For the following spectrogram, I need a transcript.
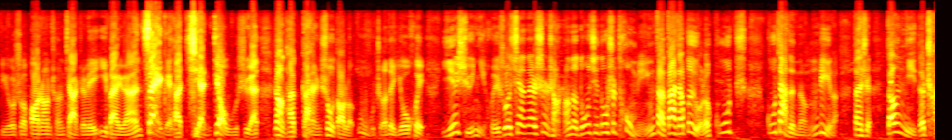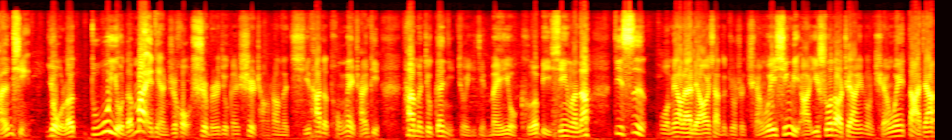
比如说包装成价值为一百元，再给它减掉五十元，让他感受到了五折的优惠。也许你会说，现在市场上的东西都是透明的，大家都有了估值估价的能力了。但是，当你的产品有了独有的卖点之后，是不是就跟市场上的其他的同类产品，他们就跟你就已经没有可比性了呢？第四，我们要来聊一下的就是权威心理啊。一说到这样一种权威，大家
